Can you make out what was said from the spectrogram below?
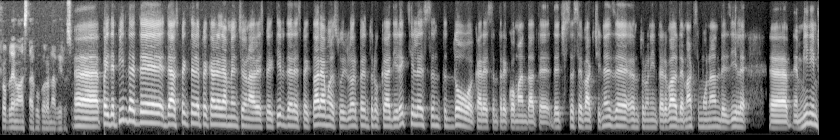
problema asta cu coronavirusul? Uh, păi depinde de, de aspectele pe care le-am menționat, respectiv de respectarea măsurilor, pentru că direcțiile sunt două care sunt recomandate. Deci să se vaccineze într-un interval de maxim un an de zile Uh, minim 60-70%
